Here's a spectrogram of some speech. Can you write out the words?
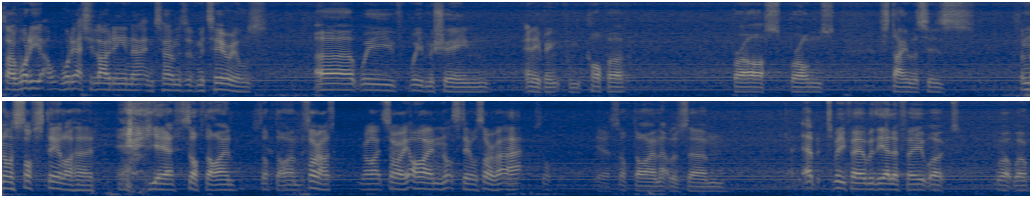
So what are you what are you actually loading in that in terms of materials? Uh, we've we've machined anything from copper, brass, bronze, stainlesses. Some nice soft steel, I heard. yeah, soft iron, soft iron. Sorry, I was right. Sorry, iron, not steel. Sorry about that. Yeah, soft iron. That was. Um, to be fair, with the LFV, it worked worked well.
